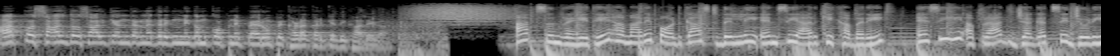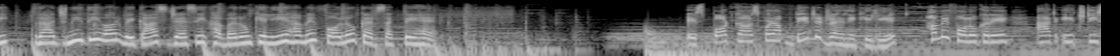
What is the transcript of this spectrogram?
आपको साल दो साल के अंदर नगर निगम को अपने पैरों पे खड़ा करके दिखा देगा। आप सुन रहे थे हमारे पॉडकास्ट दिल्ली एनसीआर की खबरें। ऐसी ही अपराध जगत से जुड़ी राजनीति और विकास जैसी खबरों के लिए हमें फॉलो कर सकते हैं। इस पॉडकास्ट पर अपडेटेड रहने के लिए हमें फॉलो करें एट एच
